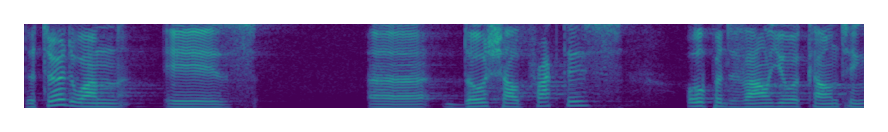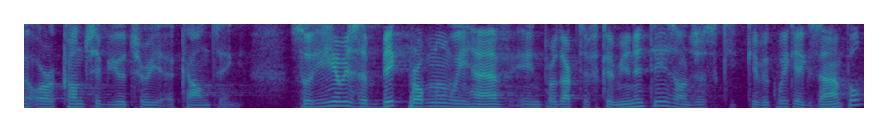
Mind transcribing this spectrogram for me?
The third one is uh, those shall practice open value accounting or contributory accounting. So here is a big problem we have in productive communities. I'll just give a quick example.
